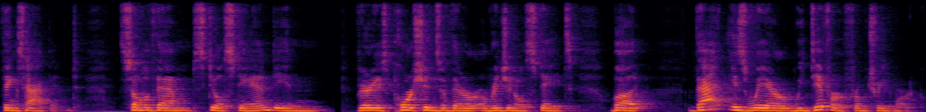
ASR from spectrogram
things happened. Some of them still stand in various portions of their original state, but that is where we differ from trademark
